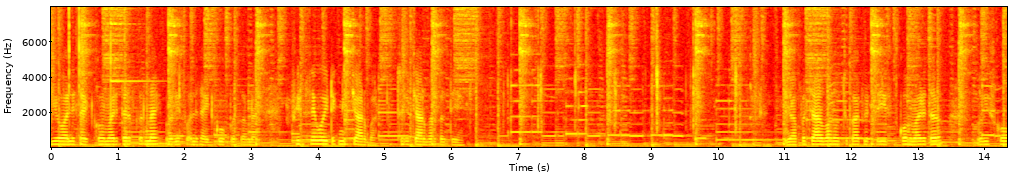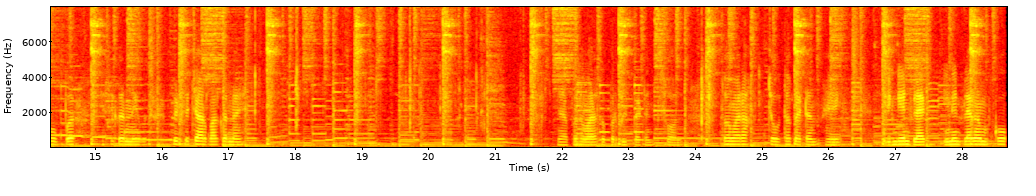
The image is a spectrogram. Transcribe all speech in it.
ये वाली साइड को हमारी तरफ़ करना है और इस वाली साइड को ऊपर करना है। फिर से वही टेक्निक चार बार चलिए चार बार करते हैं। यहाँ पर चार बार हो चुका है, फिर से इसको हमारी तरफ़ और इसको ऊपर ऐसे करने को फिर से चार बार करना है। यहाँ पर हमारा सुपर बिग पैटर्न सॉल्व तो हमारा चौथा पैटर्न है इंडियन फ्लैग इंडियन फ्लैग हमको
